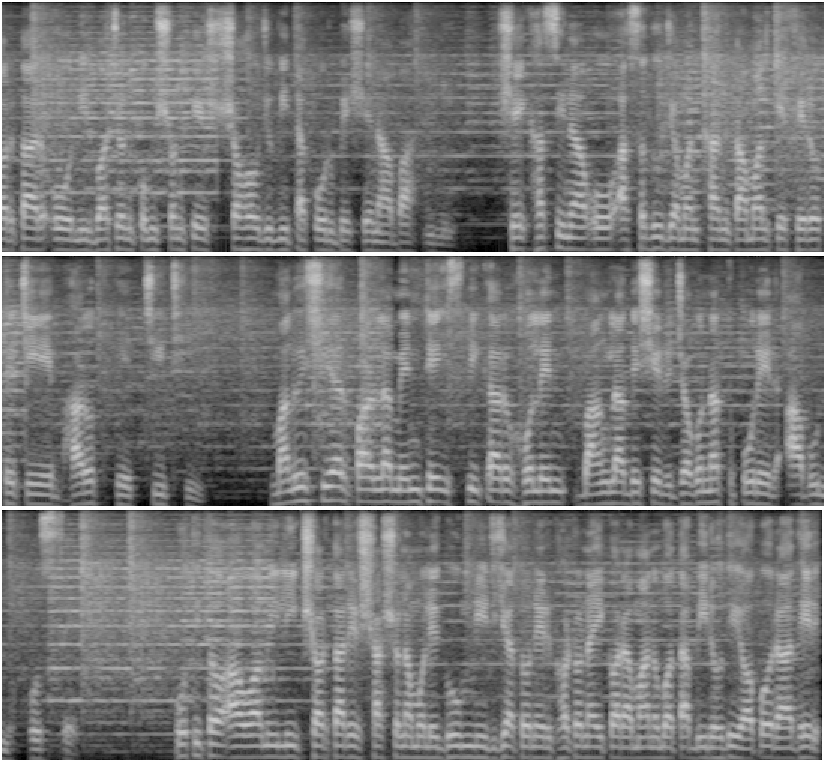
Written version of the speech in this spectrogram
সরকার ও নির্বাচন কমিশনকে সহযোগিতা করবে সেনাবাহিনী। শেখ হাসিনা ও আসাদুজ্জামান খান কামালকে ফেরতে চেয়ে ভারতকে চিঠি। মালয়েশিয়ার পার্লামেন্টে স্পিকার হলেন বাংলাদেশের জগন্নাথপুরের আবুল হোসেন। পতিত আওয়ামী লীগ সরকারের শাসনামলে গুম নির্যাতনের ঘটনায় করা মানবতা বিরোধী অপরাধের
